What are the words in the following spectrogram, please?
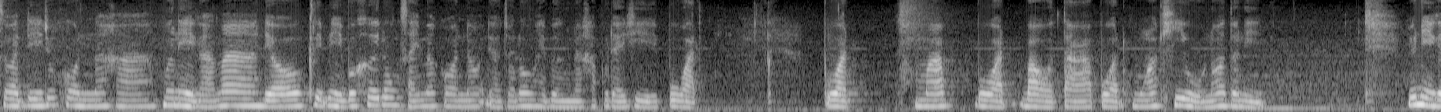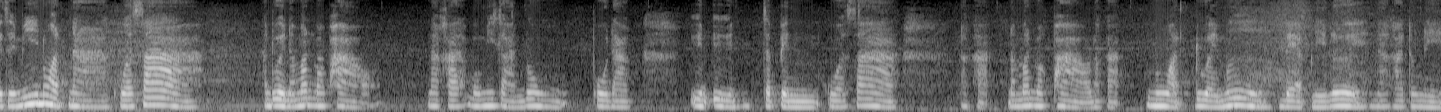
สวัสดีทุกคนนะคะเมื่อนี้ก็มา เดี๋ยวคลิปนี้บ่เคยลงไซมาก่อนเนาะเดี๋ยวจะลงให้เบิ่งนะคะ ผู้ใดที่ปวด ปวดมับปวดเบ้าตาปวดหัวคิ้วเนาะตัวนี้อยู่นี่ก็จะมีหนวดหนากัวซ่าด้วยน้ำมันมะพร้าวนะคะบ่มีการลงโปรดักอื่นๆ จะเป็นกัวซ่าแล้วก็น้ำมันมะพร้าวแล้วก็นวดด้วยมือแบบนี้เลยนะคะ ตรงนี้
